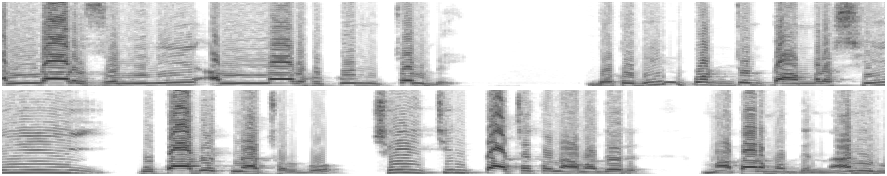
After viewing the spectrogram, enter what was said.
আল্লাহর জমিনে আল্লাহর হুকুম চলবে, যতদিন পর্যন্ত আমরা সেই মোতাবেক না চলবো, সেই চিন্তা চেতনা আমাদের মাতার মধ্যে না নিব,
